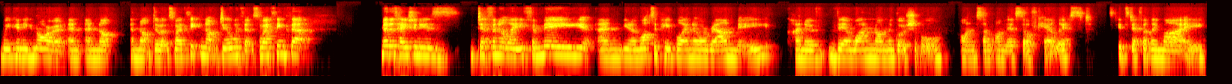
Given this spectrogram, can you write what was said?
we can ignore it and, and not and not do it. So I think not deal with it. So I think that meditation is definitely for me and you know lots of people I know around me kind of their one non-negotiable on some on their self-care list. It's definitely my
